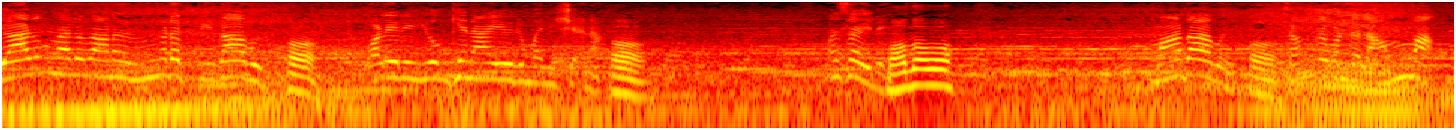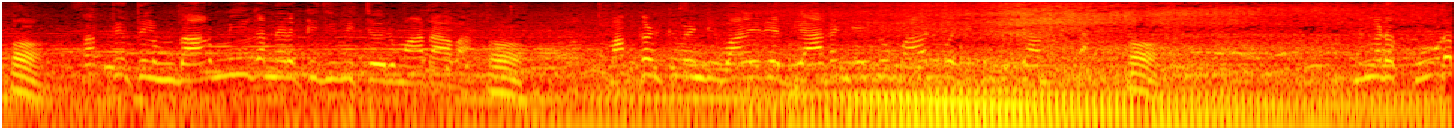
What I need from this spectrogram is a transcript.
വ്യാഴം നല്ലതാണ് നിങ്ങളുടെ പിതാവ് വളരെ യോഗ്യനായ ഒരു മനുഷ്യനാണ് മനസ്സിലായില്ലേ? മാതാവോ? മാതാവ് ചന്ദ്രമണ്ഡല അമ്മ. സത്യത്തിലും ധാർമ്മിക നിരക്ക് ജീവിച്ച ഒരു മാതാവാണ് മക്കൾക്ക് വേണ്ടി വളരെ ത്യാഗം ചെയ്തു പാടുപെട്ട് ജീവിക്കാൻ നിങ്ങളുടെ കൂടെ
